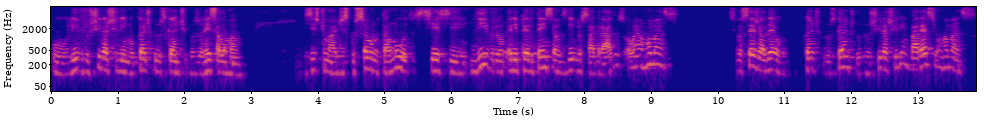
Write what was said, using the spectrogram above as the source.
o livro Shira Shirim, o Cântico dos Cânticos, do rei Salomão. Existe uma discussão no Talmud se esse livro ele pertence aos livros sagrados ou é um romance. Se você já leu Cântico dos Cânticos, do Shira Shirim, parece um romance.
